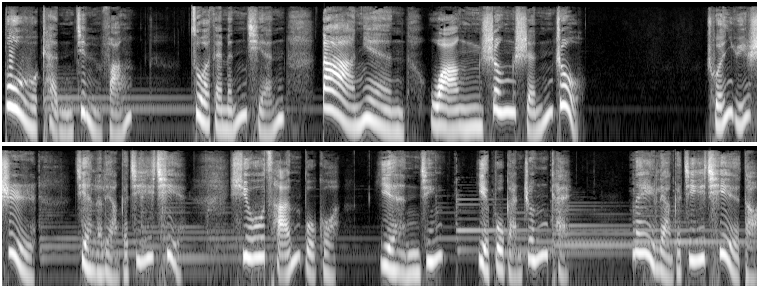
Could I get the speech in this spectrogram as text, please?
不肯进房，坐在门前。大念往生神咒。淳于氏见了两个姬妾，羞惭不过，眼睛也不敢睁开。那两个姬妾道：“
